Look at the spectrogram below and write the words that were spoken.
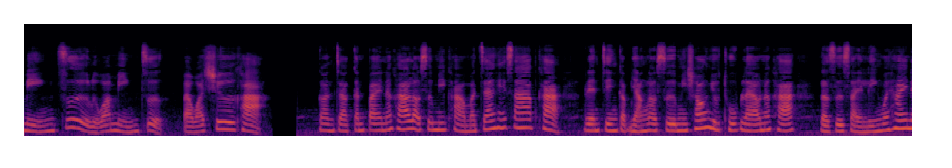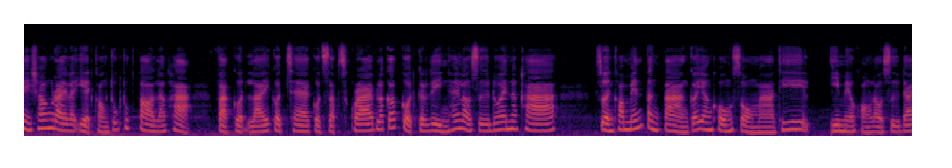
หมิงจื่อหรือว่าหมิงจื่อแปลว่าชื่อค่ะ ก่อนจากกันไปนะคะ เราซื้อมีข่าวมาแจ้งให้ทราบค่ะ เรียนจีนกับหยางเราซื้อมีช่อง YouTube แล้วนะคะ เราซื้อใส่ลิงก์ไว้ให้ในช่องรายละเอียดของทุกๆ ตอนแล้วค่ะ ฝากกดไลค์ กดแชร์ กด subscribe แล้วก็กดกระดิ่งให้เราซื้อด้วยนะคะ ส่วนคอมเมนต์ต่างๆ ก็ยังคงส่งมาที่อีเมลของเราซื้อได้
